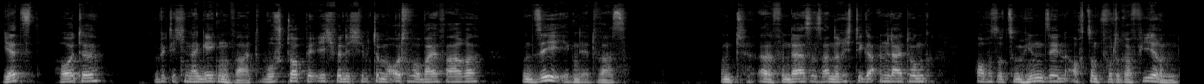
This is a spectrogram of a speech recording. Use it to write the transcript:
jetzt, heute, so wirklich in der Gegenwart? Wo stoppe ich, wenn ich mit dem Auto vorbeifahre und sehe irgendetwas? Und äh, von daher ist es eine richtige Anleitung, auch so zum Hinsehen, auch zum Fotografieren.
